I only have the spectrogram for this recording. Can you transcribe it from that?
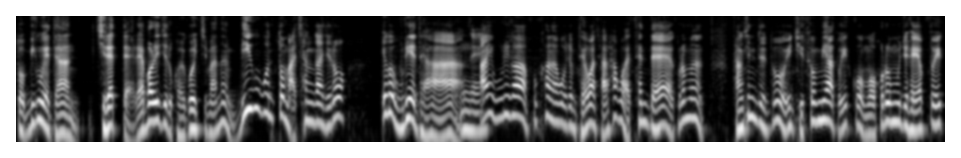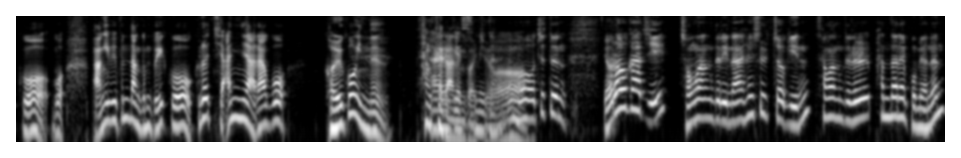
또 미국에 대한 지렛대 레버리지를 걸고 있지만은 미국은 또 마찬가지로 이거 우리에 대한 네. 아니 우리가 북한하고 좀 대화 잘 하고 할 텐데 그러면 당신들도 이 지소미아도 있고 뭐 호르무즈 해협도 있고 뭐 방위비 분담금도 있고 그렇지 않냐라고 걸고 있는 상태라는 알겠습니다. 거죠. 뭐 어쨌든 여러 가지 정황들이나 현실적인 상황들을 판단해 보면은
